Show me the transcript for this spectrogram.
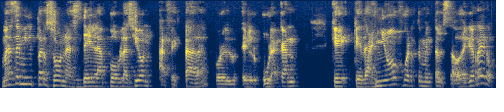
más de mil personas de la población afectada por el, huracán que, que, dañó fuertemente al estado de Guerrero.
